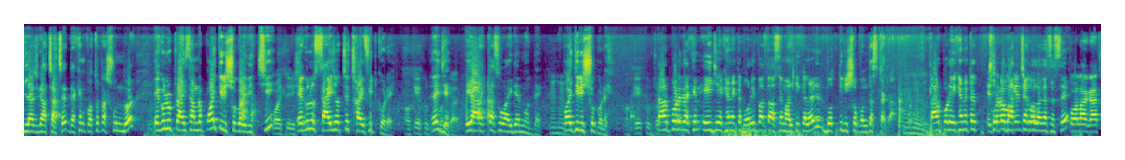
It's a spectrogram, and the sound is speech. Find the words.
বিলাস গাছ আছে। দেখেন কতটা সুন্দর। এগুলোর প্রাইস আমরা পঁয়ত্রিশশো করে দিচ্ছি। 3500 এগুলোর সাইজ হচ্ছে ছয় ফিট করে। এই যে এই আরেকটা আছে ওয়াইডের মধ্যে। পঁয়ত্রিশশো করে। তারপরে দেখেন এই যে এখানে একটা বড়ি পাতা আছে মাল্টি কালারের বত্রিশশো পঞ্চাশ টাকা। তারপরে এখানে একটা ছোট বাচ্চা কলা গাছ আছে। কলা গাছ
